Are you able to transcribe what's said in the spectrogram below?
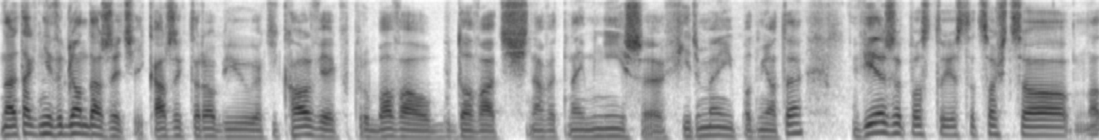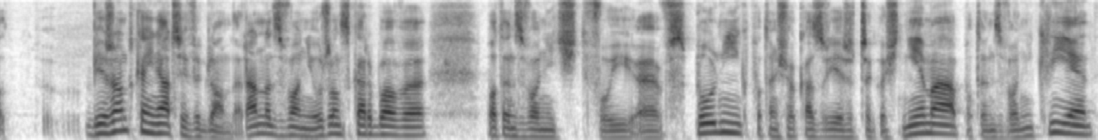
No ale tak nie wygląda życie. Każdy, kto robił jakikolwiek, próbował budować nawet najmniejsze firmy i podmioty, wie, że po prostu jest to coś, co no, bieżątka inaczej wygląda. Rano dzwoni urząd skarbowy, potem dzwoni twój e, wspólnik, potem się okazuje, że czegoś nie ma, potem dzwoni klient,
